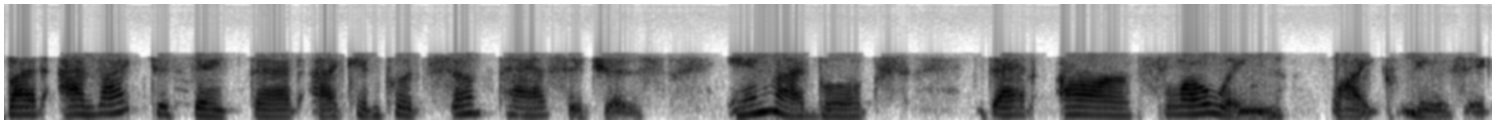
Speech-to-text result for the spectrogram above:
but I like to think that I can put some passages in my books that are flowing like music.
